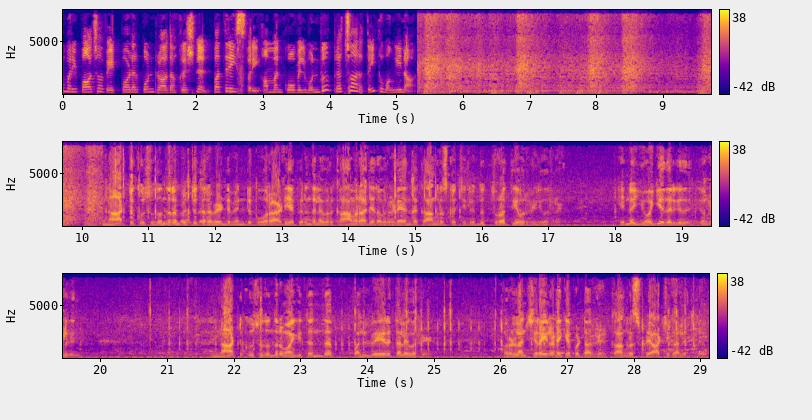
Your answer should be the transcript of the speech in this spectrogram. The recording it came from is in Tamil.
கன்னியாகுமரி பாஜ வேட்பாளர் பொன் ராதாகிருஷ்ணன் பத்திரேஸ்வரி அம்மன் கோவில் முன்பு பிரச்சாரத்தை துவங்கினார். நாட்டுக்கு சுதந்திரம் பெற்று தர வேண்டும் என்று போராடிய பெருந்தலைவர் காமராஜர் அவர்களை அந்த காங்கிரஸ் கட்சியிலிருந்து துரத்தியவர்கள் இவர்கள். என்ன யோகியதை இருக்குது இவங்களுக்கு? நாட்டுக்கு சுதந்திரம் வாங்கி தந்த பல்வேறு தலைவர்கள். அவரெல்லாம் சிறையில் அடைக்கப்பட்டார்கள் காங்கிரசுடைய ஆட்சி காலத்தில்.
